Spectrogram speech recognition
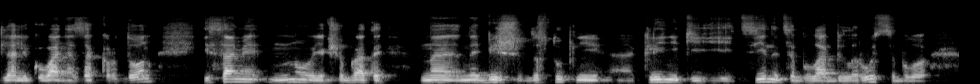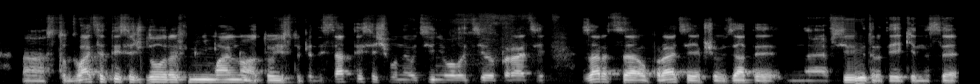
для лікування за кордон, і самі, ну якщо брати на найбільш доступні е, клініки і ціни, це була Білорусь, це було 120 тисяч доларів мінімально, а то і 150 тисяч вони оцінювали ці операції. Зараз ця операція, якщо взяти е, всі витрати, які несе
